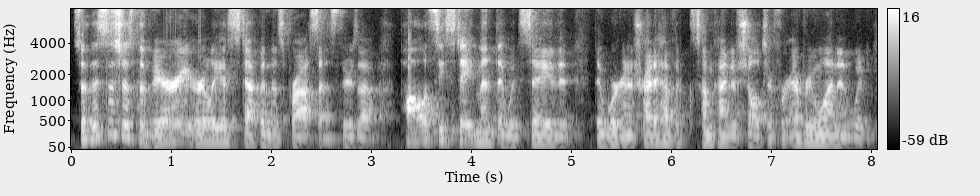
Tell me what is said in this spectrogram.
So this is just the very earliest step in this process. There's a policy statement that would say that that we're going to try to have some kind of shelter for everyone and would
